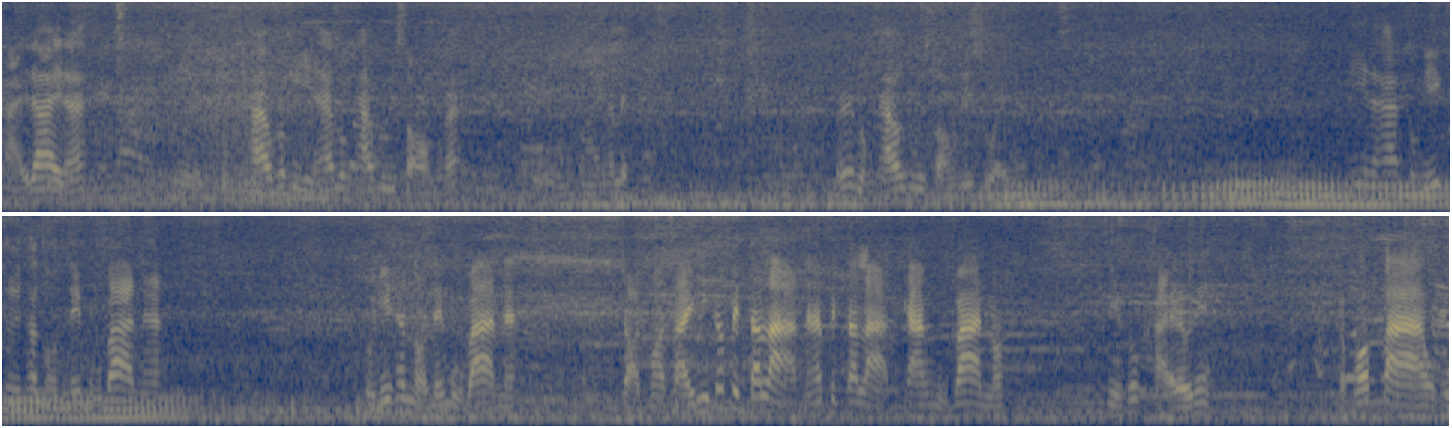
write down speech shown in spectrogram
ขายได้นะนี่รองเท้าก็มีนะรองเท้ามือสองนะโอ้โหดีนั่นเลยเฮ้ยรองเท้ามือสองสวยๆนะนี่นะฮะตรงนี้คือถนนในหมู่บ้านนะฮะตรงนี้ถนนในหมู่บ้านนะจอดมอไซค์นี่ก็เป็นตลาดนะฮะเป็นตลาดกลางหมู่บ้านเนาะนี่เขาขายแล้วเนี่ยกระเพาะปลาโอ้โห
